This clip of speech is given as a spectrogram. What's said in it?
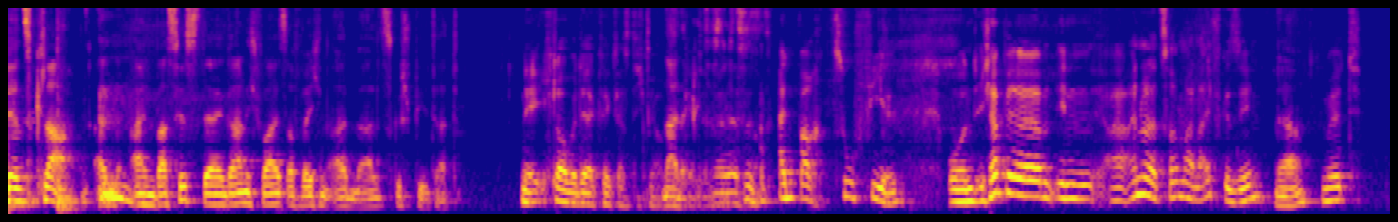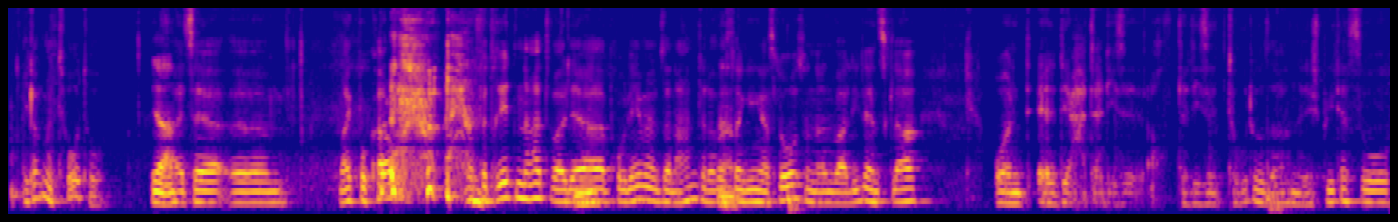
Lilands klar. Ein, ein Bassist, der gar nicht weiß, auf welchen Alben er alles gespielt hat. Nee, ich glaube, der kriegt das nicht mehr auf Nein, der kriegt das nicht Das ist einfach zu viel. Und ich habe äh, ihn äh, ein oder zwei Mal live gesehen Ja. mit, ich glaube, mit Toto. Ja. Als er ähm, Mike Boccaro vertreten hat, weil der Probleme mit seiner Hand oder was, Ja. dann ging das los und dann war Liedens klar. Und äh, der hat da diese, auch da diese Toto-Sachen, der spielt das so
